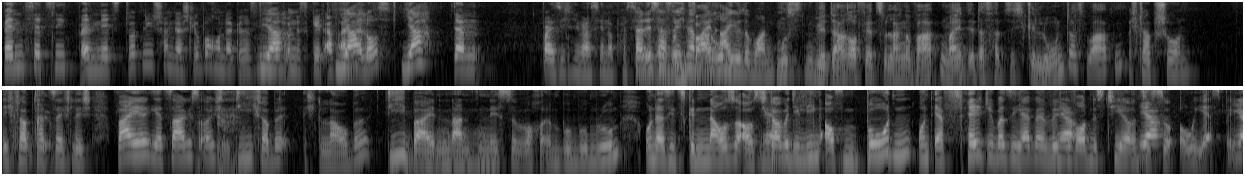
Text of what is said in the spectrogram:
wenn es jetzt nicht, wenn jetzt dort nicht schon der Schlüpper runtergerissen Ja. wird und es geht auf Ja. einmal los, Ja, dann weiß ich nicht, was hier noch passiert. Dann ist das nicht mehr mein Are You the One. mussten wir darauf jetzt so lange warten? Meint ihr, das hat sich gelohnt, das Warten? ich glaube schon. Ich glaube tatsächlich. Weil, jetzt sage ich es euch, die, ich glaube, ich glaube, die beiden landen nächste Woche im Boom Boom Room. Und da sieht es genauso aus. Ich Ja. glaube, die liegen auf dem Boden und er fällt über sie her wie ein wild Ja. gewordenes Tier und Ja. sie ist so, oh yes, baby.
